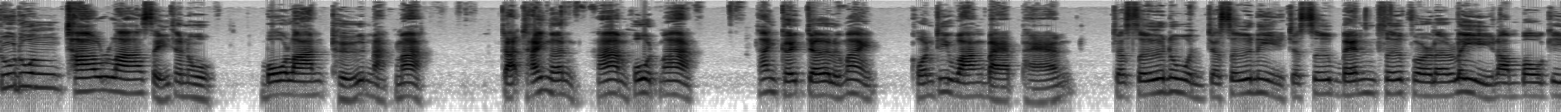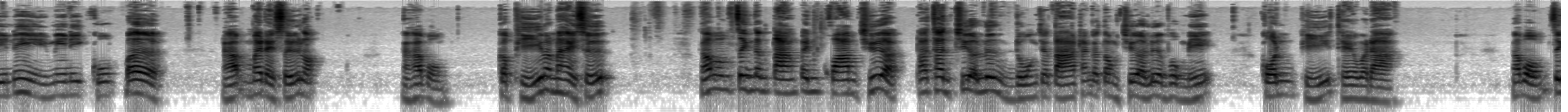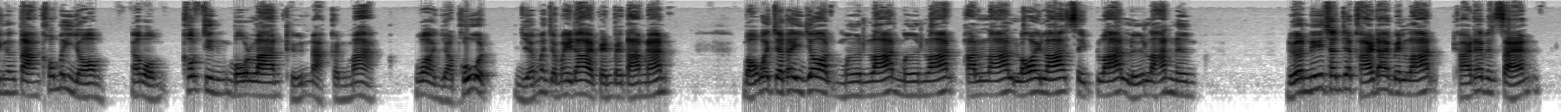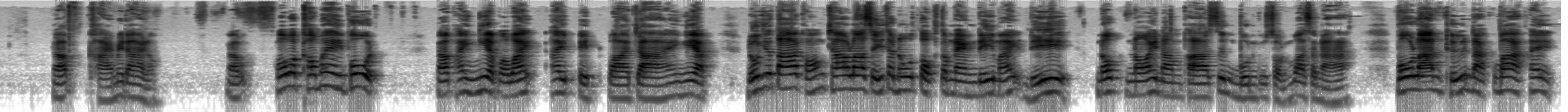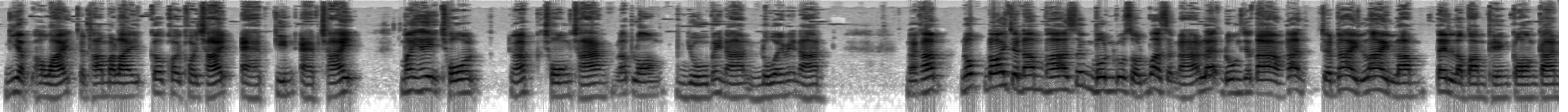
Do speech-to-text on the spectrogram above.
ดูดวงชาวราศีธนู โบราณถือหนักมาก จะใช้เงินห้ามพูดมาก ท่านเคยเจอหรือไม่ คนที่วางแบบแผน จะซื้อนู่นจะซื้อนี่ จะซื้อเบนซ์ซื้อเฟอร์รารี่ลัมโบกินี่มินิคูเปอร์นะครับ ไม่ได้ซื้อหรอกนะครับผม ก็ผีมันไม่ให้ซื้อนะครับสิ่งต่างๆเป็นความเชื่อ ถ้าท่านเชื่อเรื่องดวงชะตา ท่านก็ต้องเชื่อเรื่องพวกนี้ คนผีเทวดา นะผมสิ่งต่างๆเขาไม่ยอมนะผมเขาจึงโบราณถือหนักกันมาก ว่าอย่าพูด เดี๋ยวมันจะไม่ได้เป็นไปตามนั้น บอกว่าจะได้ยอดหมื่นล้านหมื่นล้านพันล้านร้อยล้านสิบล้านหรือล้านหนึ่งเดือนนี้ฉันจะขายได้เป็นล้าน ขายได้เป็นแสนนะครับ ขายไม่ได้หรอกนะครับเพราะว่าเขาไม่ให้พูดนะครับให้เงียบเอาไว้ให้ปิดวาจาให้เงียบดวงชะตาของชาวราศีธนูตกตำแหน่งดีไหมดี นกน้อยนำพาซึ่งบุญกุศลวาสนา โบราณถือหนักว่าให้เงียบเอาไว้จะทำอะไรก็ค่อยๆใช้ แอบกินแอบใช้ ไม่ให้โชว์นะครับชงชางรับรองอยู่ไม่นานรวยไม่นานนะครับ นกน้อยจะนำพาซึ่งบุญกุศลวาสนาและดวงชะตาของท่านจะได้ไล่ลำเต้นระบำเพลงกองกัน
